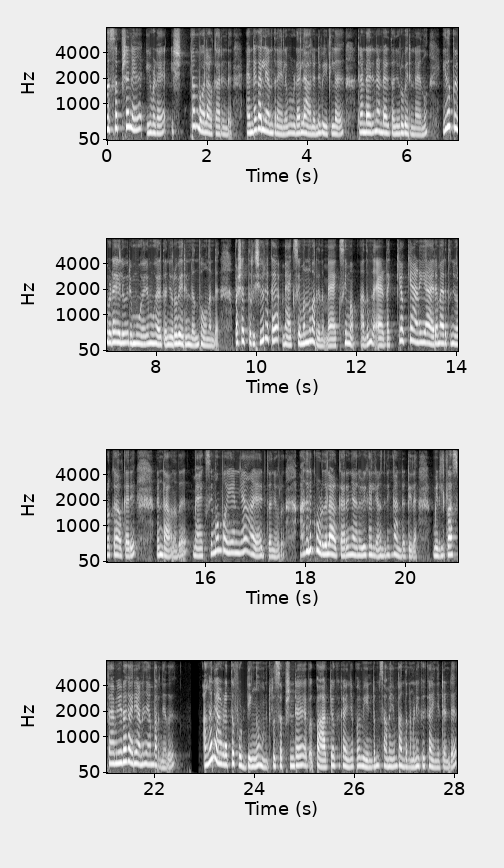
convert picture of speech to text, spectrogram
റിസപ്ഷന് ഇവിടെ ഇഷ്ടം പോലെ ആൾക്കാരുണ്ട്. എന്റെ കല്യാണത്തിനായാലും ഇവിടെ ലാലുന്റെ വീട്ടിൽ രണ്ടായിരം രണ്ടായിരത്തി അഞ്ഞൂറ് പേരുണ്ടായിരുന്നു. ഇതിപ്പോൾ ഇവിടെ ആയാലും ഒരു മൂവായിരം മൂവായിരത്തി അഞ്ഞൂറ് പേരുണ്ടെന്ന് തോന്നുന്നുണ്ട്. പക്ഷേ തൃശ്ശൂരൊക്കെ മാക്സിമം എന്ന് പറയുന്നത് മാക്സിമം അതും ഇടയ്ക്കൊക്കെയാണ് ഈ ആയിരം ആയിരത്തഞ്ഞൂറൊക്കെ ആൾക്കാർ ഉണ്ടാവുന്നത്. മാക്സിമം പോയി കഴിഞ്ഞാൽ ആയിരത്തഞ്ഞൂറ്. അതിൽ കൂടുതൽ ആൾക്കാരെ ഞാനൊരു കല്യാണത്തിനും കണ്ടിട്ടില്ല. മിഡിൽ ക്ലാസ് ഫാമിലിയുടെ കാര്യമാണ് ഞാൻ പറഞ്ഞത്. അങ്ങനെ അവിടുത്തെ ഫുഡിങ്ങും റിസപ്ഷന്റെ പാർട്ടിയൊക്കെ കഴിഞ്ഞപ്പോൾ വീണ്ടും സമയം പന്ത്രണ്ട് മണിയൊക്കെ കഴിഞ്ഞിട്ടുണ്ട്.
